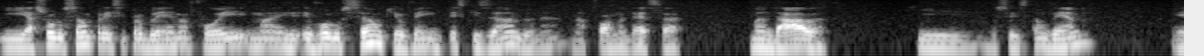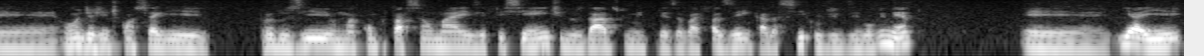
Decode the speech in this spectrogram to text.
E a solução para esse problema foi uma evolução que eu venho pesquisando, né, na forma dessa mandala que vocês estão vendo, é, onde a gente consegue produzir uma computação mais eficiente dos dados que uma empresa vai fazer em cada ciclo de desenvolvimento. É, e aí,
